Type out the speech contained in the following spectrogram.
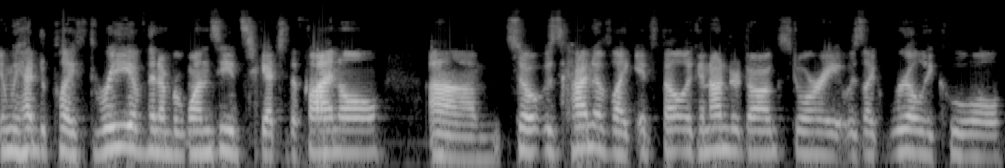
and we had to play three of the number one seeds to get to the final. Um, so it was kind of like it felt like an underdog story. It was like really cool.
